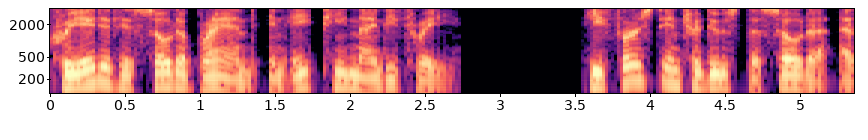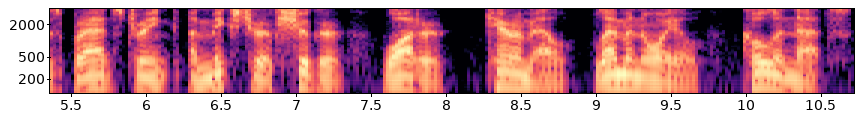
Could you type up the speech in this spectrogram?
created his soda brand in 1893. He first introduced the soda as Brad's drink a mixture of sugar, water, caramel, lemon oil, cola nuts,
